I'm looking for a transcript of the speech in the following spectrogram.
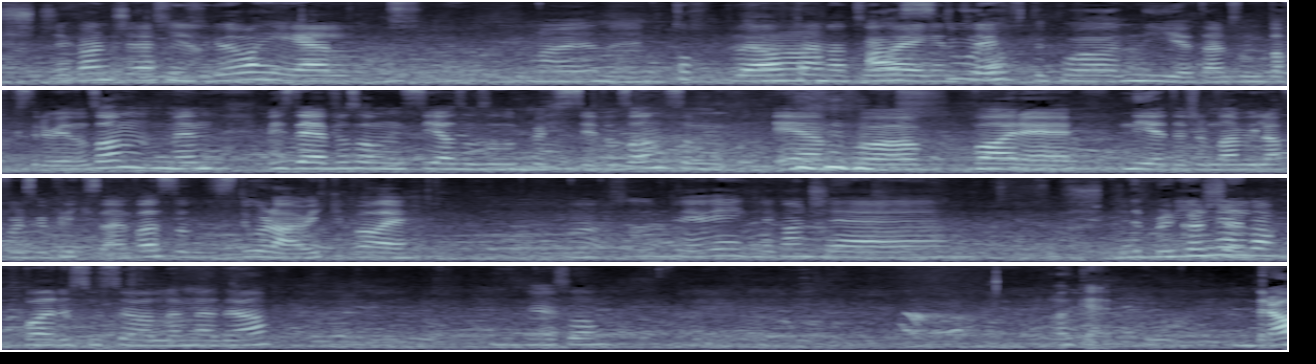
Første, kanskje. Jeg syns ikke det var helt toppe alternativer, Jeg egentlig. stoler ofte på nyhetene som Dagsrevyen og sånn, men hvis det er fra sånne sider sånn som BuzzFeed og sånn, som er på bare nyheter som de vil at folk skal klikke seg inn på, så stoler jeg jo ikke på det. Så det blir jo egentlig kanskje Det blir kanskje del, bare sosiale medier. Ja. sånn. OK. Bra.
